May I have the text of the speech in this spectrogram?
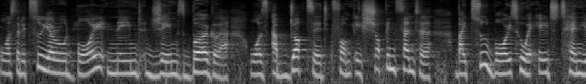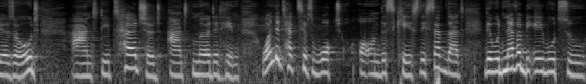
was that a two-year-old boy named James Bulger was abducted from a shopping center by two boys who were aged 10 years old and they tortured and murdered him. When detectives walked on this case, they said that they would never be able to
